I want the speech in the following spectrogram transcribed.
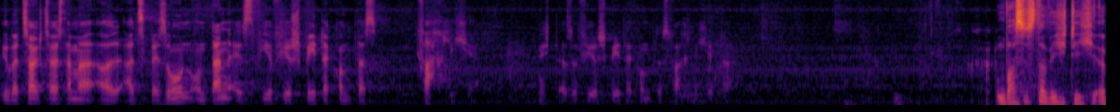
überzeugt, zuerst einmal als Person und dann erst vier, vier später kommt das Fachliche. Nicht? Also vier später kommt das Fachliche da. Und was ist da wichtig äh,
